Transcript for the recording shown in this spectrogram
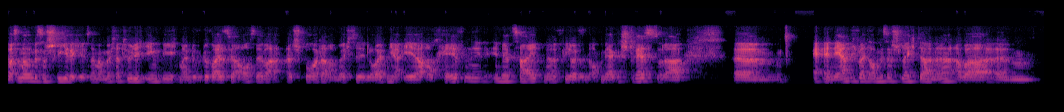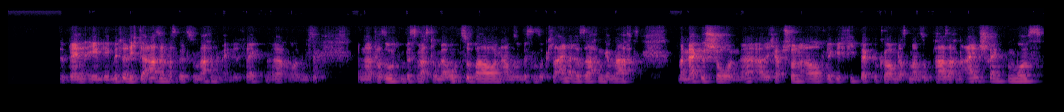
was immer so ein bisschen schwierig ist. Ne? Man möchte natürlich irgendwie, ich meine, du, du weißt es ja auch selber als Sportler, man möchte den Leuten ja eher auch helfen in, in der Zeit. Ne? Viele Leute sind auch mehr gestresst oder ähm, ernähren sich vielleicht auch ein bisschen schlechter, ne? aber ähm, wenn eben die Mittel nicht da sind, was willst du machen im Endeffekt? Ne? Und haben dann versucht, ein bisschen was drumherum zu bauen, haben so ein bisschen so kleinere Sachen gemacht. Man merkt es schon, ne? also ich habe schon auch wirklich Feedback bekommen, dass man so ein paar Sachen einschränken muss.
